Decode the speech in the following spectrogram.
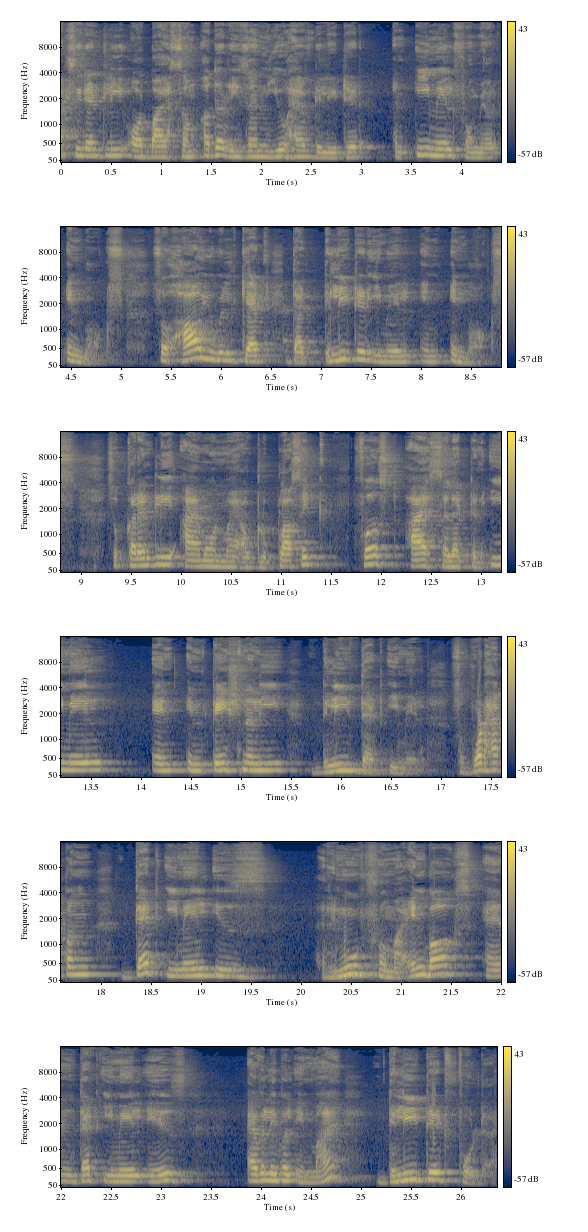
accidentally or by some other reason you have deleted an email from your inbox. So how you will get that deleted email in inbox. So currently I am on my Outlook Classic. First I select an email and intentionally delete that email. So what happened? That email is removed from my inbox and that email is available in my deleted folder.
